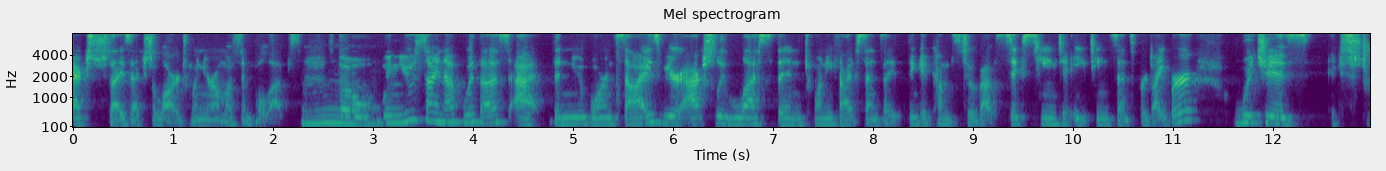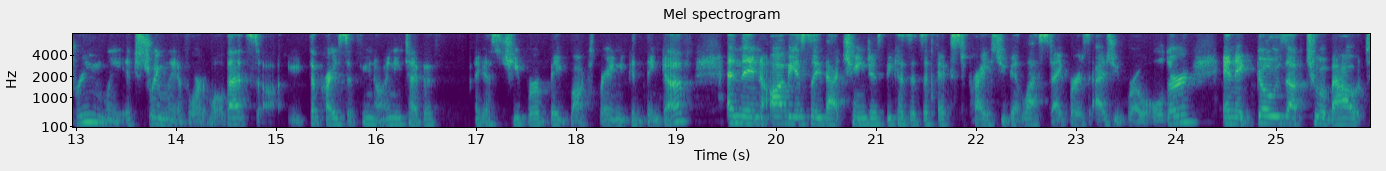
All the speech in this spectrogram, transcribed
exercise extra large when you're almost in pull-ups. Mm. So when you sign up with us at the newborn size, we are actually less than 25 cents. I think it comes to about 16 to 18 cents per diaper, which is extremely extremely affordable. That's uh, the price of, you know, any type of I guess cheaper big box brand you can think of. And then obviously that changes because it's a fixed price. You get less diapers as you grow older and it goes up to about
